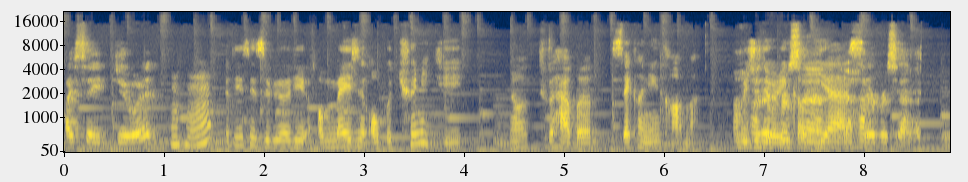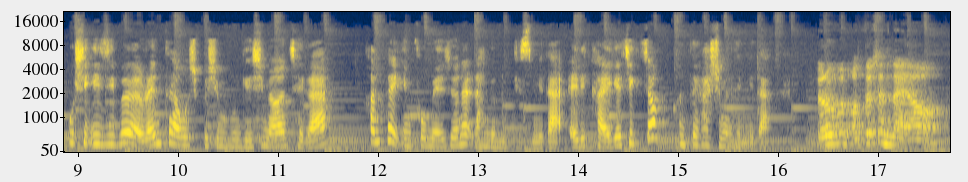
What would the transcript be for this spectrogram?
I say do it. Mm-hmm. This is a really amazing opportunity, you know, to have a second income. A Residual hundred income, percent. yes. Hundred percent. 혹시 이 집을 렌트하고 싶으신 분 계시면 제가 컨택 인포메이션을 남겨놓겠습니다. 에리카에게 직접 컨택하시면 됩니다. 여러분 어떠셨나요?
